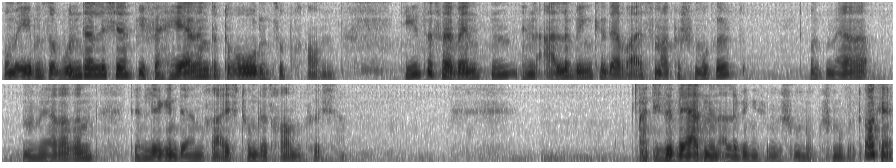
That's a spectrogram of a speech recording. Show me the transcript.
um ebenso wunderliche wie verheerende Drogen zu brauen. Diese verwenden in alle Winkel der Weißmark geschmuggelt und mehr, mehreren den legendären Reichtum der Traumküche. Ach, diese werden in alle Winkel geschmuggelt. Okay.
